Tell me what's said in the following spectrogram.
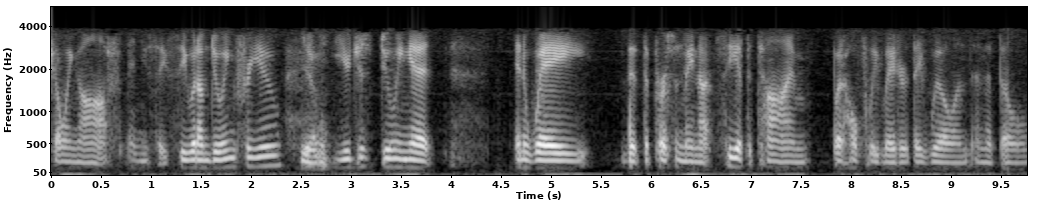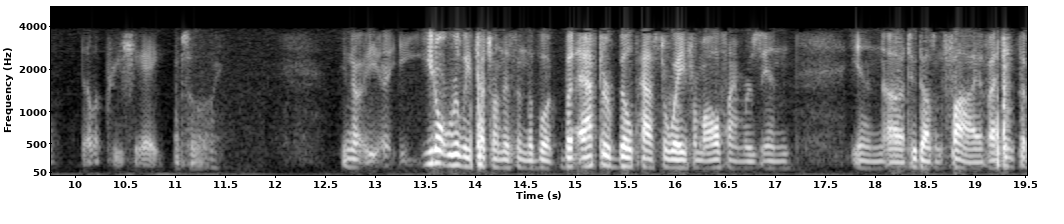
showing off and you say, "See what I'm doing for you?" Yes. You're just doing it in a way that the person may not see at the time, but hopefully later they will and, and that they'll they'll appreciate. Absolutely. You know, you don't really touch on this in the book, but after Bill passed away from Alzheimer's in in uh, 2005. I think the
